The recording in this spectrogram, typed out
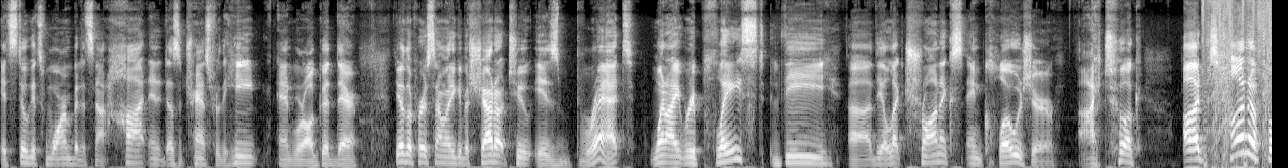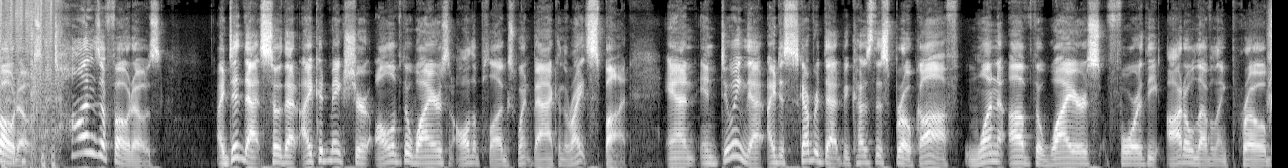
It still gets warm, but it's not hot and it doesn't transfer the heat, and we're all good there. The other person I want to give a shout out to is Brett. When I replaced the, uh, the electronics enclosure, I took a ton of photos, tons of photos. I did that so that I could make sure all of the wires and all the plugs went back in the right spot. And in doing that, I discovered that because this broke off, one of the wires for the auto leveling probe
